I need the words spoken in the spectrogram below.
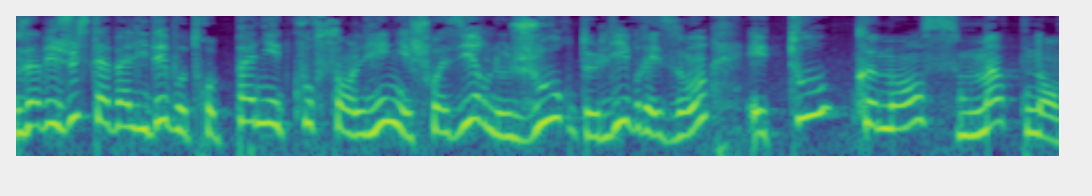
Vous avez juste à valider votre panier de courses en ligne et choisir le jour de livraison. Et tout commence maintenant.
